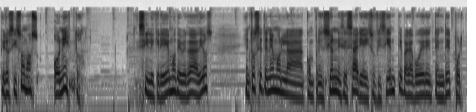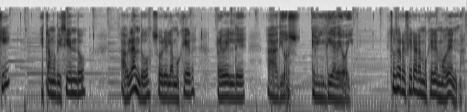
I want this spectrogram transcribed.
Pero si somos honestos, si le creemos de verdad a Dios, entonces tenemos la comprensión necesaria y suficiente para poder entender por qué estamos diciendo, hablando sobre la mujer rebelde a Dios el día de hoy. Esto se refiere a las mujeres modernas.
